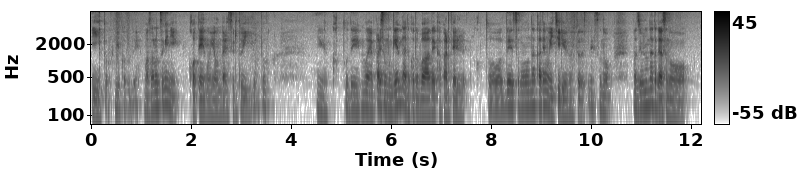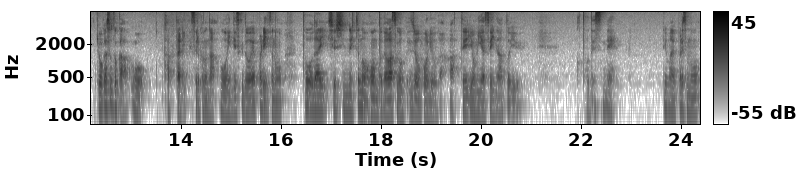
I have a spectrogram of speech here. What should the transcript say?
いいということで、まあ、その次に古典を読んだりするといいよということで、まあ、やっぱりその現代の言葉で書かれていることでその中でも一流の人ですねその、まあ、自分の中ではその教科書とかを買ったりすることが多いんですけどやっぱりその東大出身の人の本とかはすごく情報量があって読みやすいなということですね。でまあやっぱりその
